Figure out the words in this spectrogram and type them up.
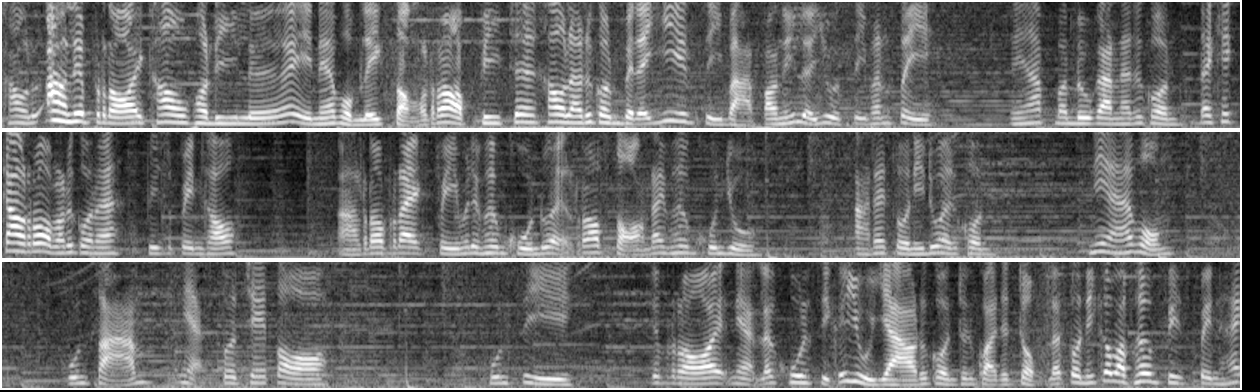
เข้าหรืออ้าวเรียบร้อยเข้าพอดีเลยนะครับผมเหลืออีก 2 รอบฟีเจอร์เข้าแล้วทุกคนเบ็ดได้24 บาท ตอนนี้เหลืออยู่ 4,400นี่ครับมาดูกันนะทุกคนได้แค่ 9 รอบแล้วทุกคนนะฟรีสปินเขาอ่ารอบแรกฟรีไม่ได้เพิ่มคูณด้วย รอบ 2 ได้เพิ่มคูณอยู่ อะได้ตัวนี้ด้วยทุกคน เนี่ยครับผม คูณ 3 เนี่ย ตัวเจต่อ คูณ 4 เรียบร้อย เนี่ย แล้วคูณ 4 ก็อยู่ยาวทุกคนจนกว่าจะจบ แล้วตัวนี้ก็มาเพิ่มฟรีสปินให้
